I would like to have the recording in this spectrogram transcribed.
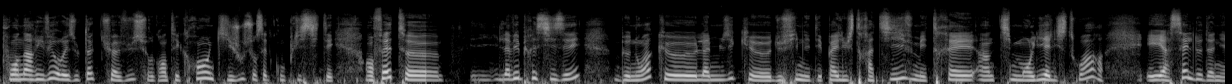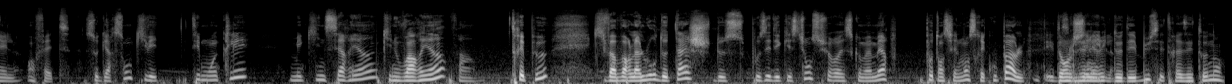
pour en arriver au résultat que tu as vu sur grand écran et qui joue sur cette complicité. En fait, euh, il avait précisé, Benoît, que la musique euh, du film n'était pas illustrative, mais très intimement liée à l'histoire et à celle de Daniel, en fait. Ce garçon qui est témoin clé, mais qui ne sait rien, qui ne voit rien, enfin très peu, qui va avoir la lourde tâche de se poser des questions sur est-ce que ma mère potentiellement serait coupable. Et dans le générique terrible. de début, c'est très étonnant.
